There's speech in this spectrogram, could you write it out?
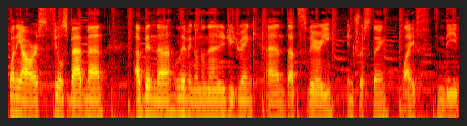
20 hours. Feels bad, man. I've been uh, living on an energy drink, and that's very interesting life indeed.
